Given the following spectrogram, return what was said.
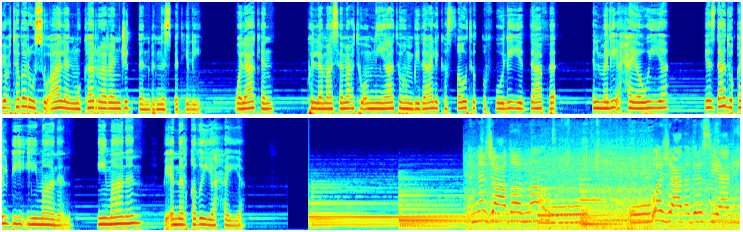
يعتبر سؤالا مكررا جدا بالنسبة لي. ولكن كلما سمعت أمنياتهم بذلك الصوت الطفولي الدافئ المليء حيوية يزداد قلبي إيمانا. إيمانا بأن القضية حية. نرجع دارنا و... وأرجع مدرسي يعني.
